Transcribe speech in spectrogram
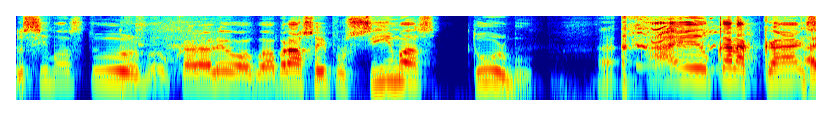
O Simas Turbo. O cara leu um abraço aí pro Simas Turbo. Aí o cara cai, Aí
